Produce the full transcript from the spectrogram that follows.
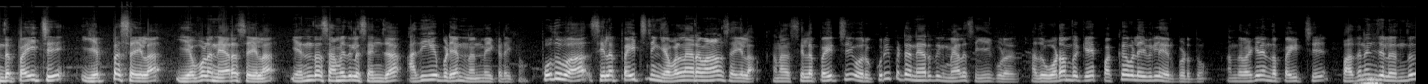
இந்த பயிற்சி எப்போ செய்யலாம் எவ்வளோ நேரம் செய்யலாம் எந்த சமயத்தில் செஞ்சால் அதிகப்படியான நன்மை கிடைக்கும். பொதுவாக சில பயிற்சி நீங்கள் எவ்வளோ நேரம் வேணாலும் செய்யலாம். ஆனால் சில பயிற்சி ஒரு குறிப்பிட்ட நேரத்துக்கு மேலே செய்யக்கூடாது. அது உடம்புக்கே பக்க விளைவுகளை ஏற்படுத்தும். அந்த வகையில் இந்த பயிற்சி பதினஞ்சுலேருந்து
